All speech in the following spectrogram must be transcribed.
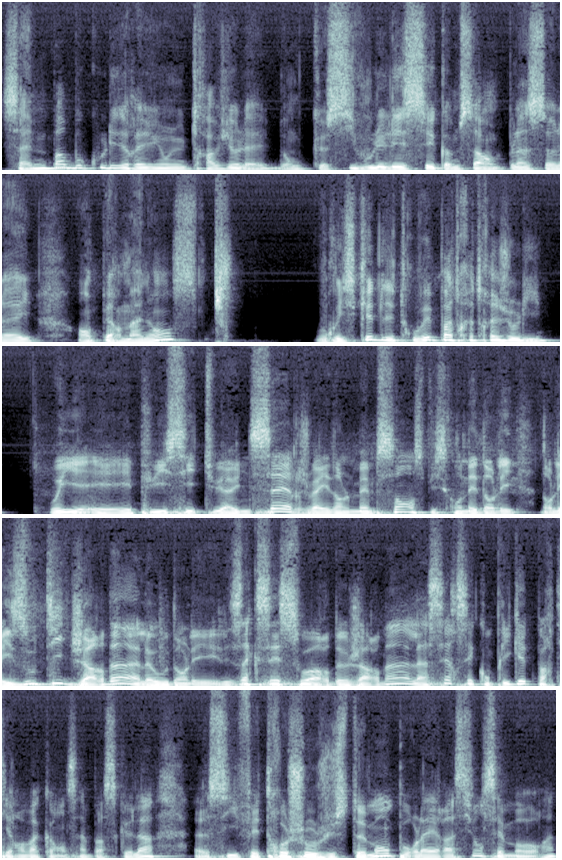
ça n'aime pas beaucoup les rayons ultraviolets. Donc si vous les laissez comme ça en plein soleil en permanence, vous risquez de les trouver pas très très jolis. Oui, et, puis si tu as une serre, je vais aller dans le même sens, puisqu'on est dans les, dans les outils de jardin, là où dans les, accessoires de jardin, la serre, c'est compliqué de partir en vacances, hein, parce que là, euh, s'il fait trop chaud, justement, pour l'aération, c'est mort. Hein.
